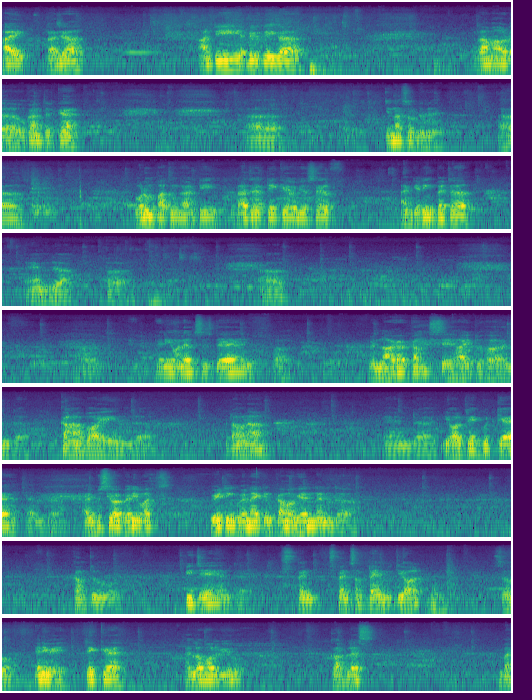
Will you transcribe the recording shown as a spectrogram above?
Hi ராஜா aunty எப்படி இருக்கீங்க? ராமாவோட உட்காந்துருக்கேன் என்ன சொல்றது? உடம்பு பார்த்துங்க aunty Raja take care of yourself I am getting better and anyone else is there, if uh, when Naga comes, say hi to her and uh, Kana boy and uh, Ramana. And uh, you all take good care and uh, I miss you all very much. Waiting when I can come again and uh, come to PJ and spend spend some time with you all. So anyway, take care. I love all of you. God bless. Bye.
